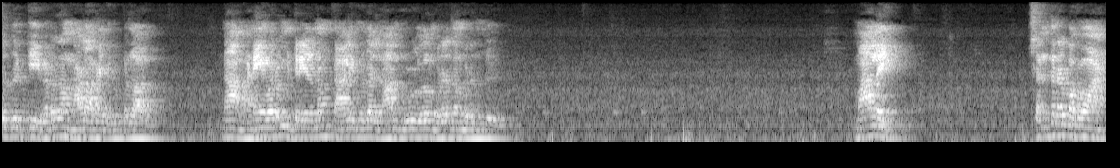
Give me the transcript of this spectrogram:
சதுர்த்தி விரதம் நாளாக இருப்பதால் நாம் அனைவரும் இன்றைய தினம் காலை முதல் நாள் முழுவதும் விரதம் இருந்து மாலை. சந்திர பகவான்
